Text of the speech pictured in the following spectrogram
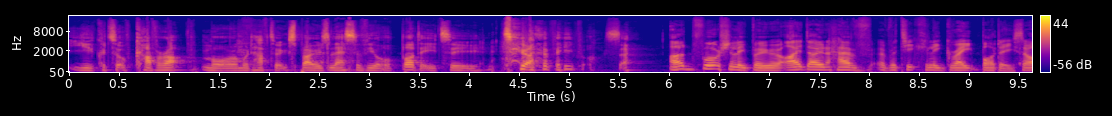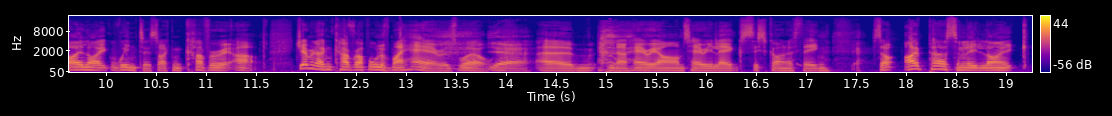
you could sort of cover up more and would have to expose less of your body to to other people. So Unfortunately, Boo, I don't have a particularly great body, so I like winter, so I can cover it up. Generally, I can cover up all of my hair as well. yeah, Um, you know, hairy arms, hairy legs, this kind of thing. Yeah. So I personally like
